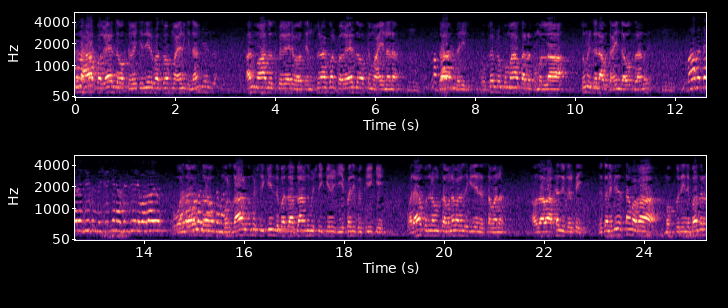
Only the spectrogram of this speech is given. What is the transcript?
صلح بغیر دو وقت میں چلیر بس وقت معین کی نام جائز۔ المعادت بغیر وقت صلح کر بغیر دو وقت معین لا دا دلیل۔ وکر لکم آقا رکم اللہ سمر صلاح تعین دا وقت لانا باب ترجیب المشرکین فی البیر ولا ودول مردار دا مشرکین دا بدابدان دا مشرکین جیفہ دی فکری کی ولا قدرهم سمنا والا سکین سمنا۔ او دا واقع ذکر کئی۔ ذکر نبی اسلام اگا مقتولین بدر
